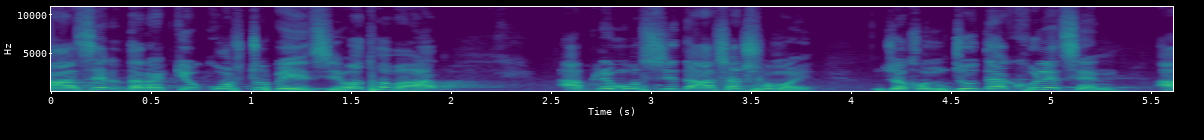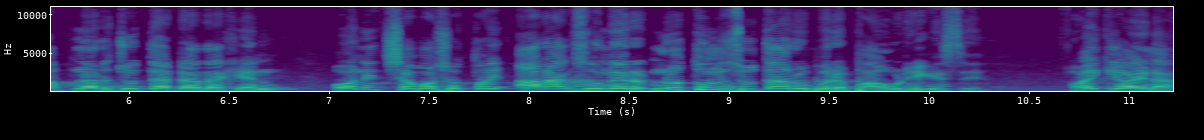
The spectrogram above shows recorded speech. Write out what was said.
কাজের দ্বারা কেউ কষ্ট পেয়েছে। অথবা আপনি মসজিদে আসার সময় যখন জুতা খুলেছেন, আপনার জুতাটা দেখেন অনিচ্ছাবশতই আর একজনের নতুন জুতার উপরে পা উঠে গেছে। হয় কি, হয় না?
